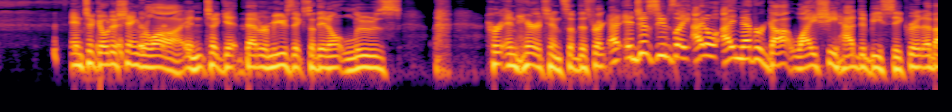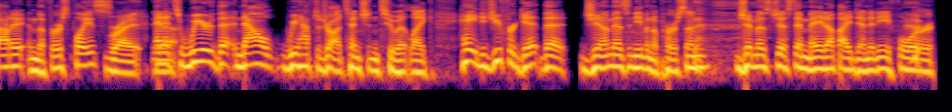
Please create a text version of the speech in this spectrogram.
and to go to Shangri La and to get better music so they don't lose her inheritance of this record. It just seems like I don't, I never got why she had to be secret about it in the first place. Right. And yeah. it's weird that now we have to draw attention to it. Like, hey, did you forget that Jem isn't even a person? Jem is just a made up identity for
